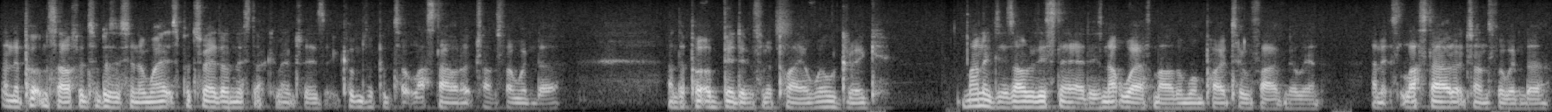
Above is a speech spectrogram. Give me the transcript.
and they put themselves into a position, and where it's portrayed on this documentary is it comes up until last hour at transfer window, and they put a bid in for the player, Will Grigg. Manager's already stated is not worth more than 1.25 million, and it's last hour at transfer window,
